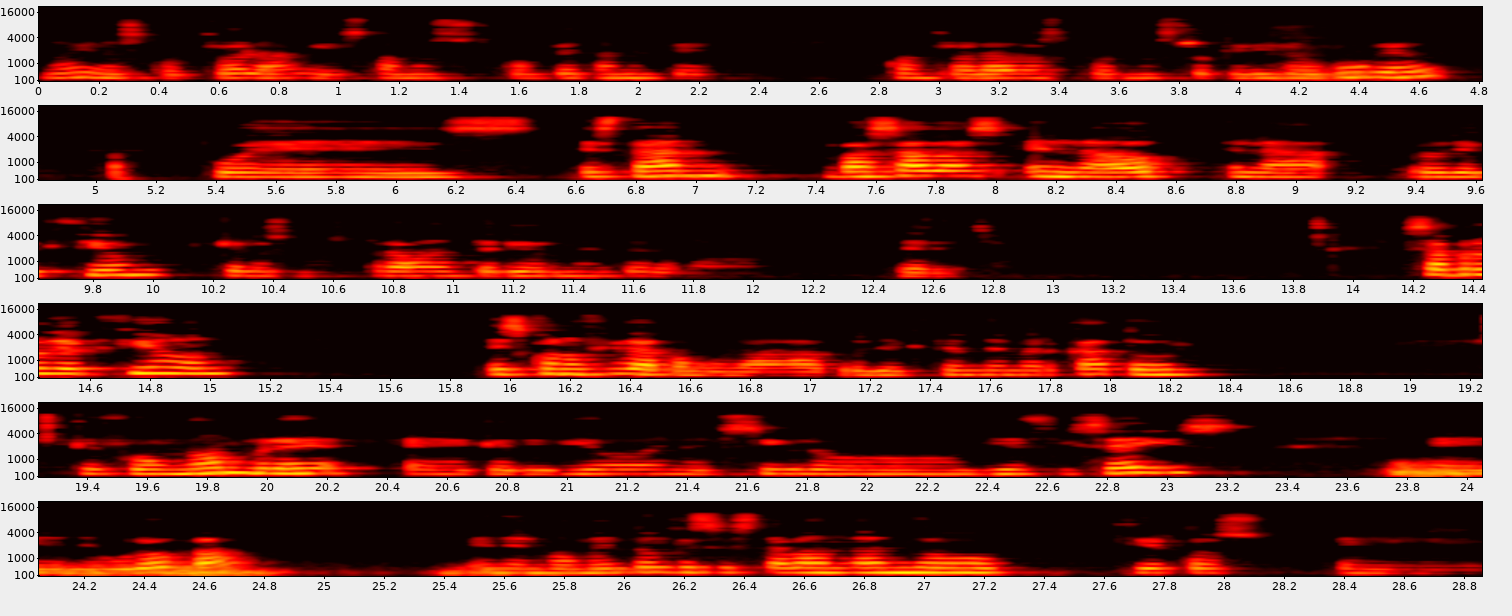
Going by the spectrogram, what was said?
y nos controlan y estamos completamente controlados por nuestro querido Google, pues están basadas en la, proyección que les mostraba anteriormente de la derecha. Esa proyección es conocida como la proyección de Mercator, que fue un hombre eh, que vivió en el siglo XVI Europa, en el momento en que se estaban dando ciertos eh,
